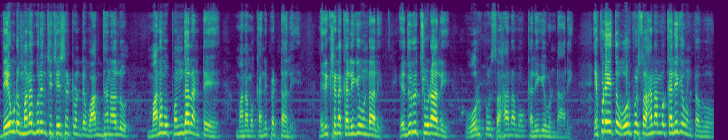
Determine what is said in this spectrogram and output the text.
దేవుడు మన గురించి చేసినటువంటి వాగ్దానాలు మనము పొందాలంటే మనము కనిపెట్టాలి. నిరీక్షణ కలిగి ఉండాలి. ఎదురు చూడాలి. ఓర్పు సహనము కలిగి ఉండాలి. ఎప్పుడైతే ఓర్పు సహనము కలిగి ఉంటావో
